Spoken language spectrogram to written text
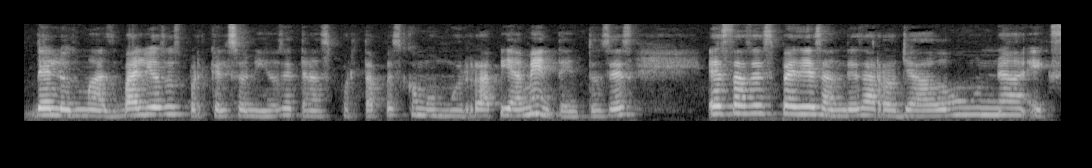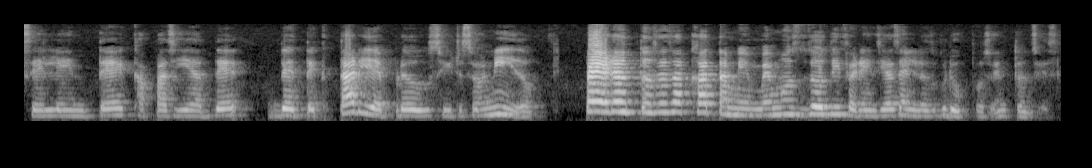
de los más valiosos porque el sonido se transporta pues como muy rápidamente. Entonces, estas especies han desarrollado una excelente capacidad de detectar y de producir sonido. Pero entonces acá también vemos dos diferencias en los grupos. Entonces,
